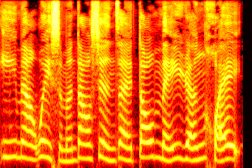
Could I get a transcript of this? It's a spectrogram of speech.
email 为什么到现在都没人回？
